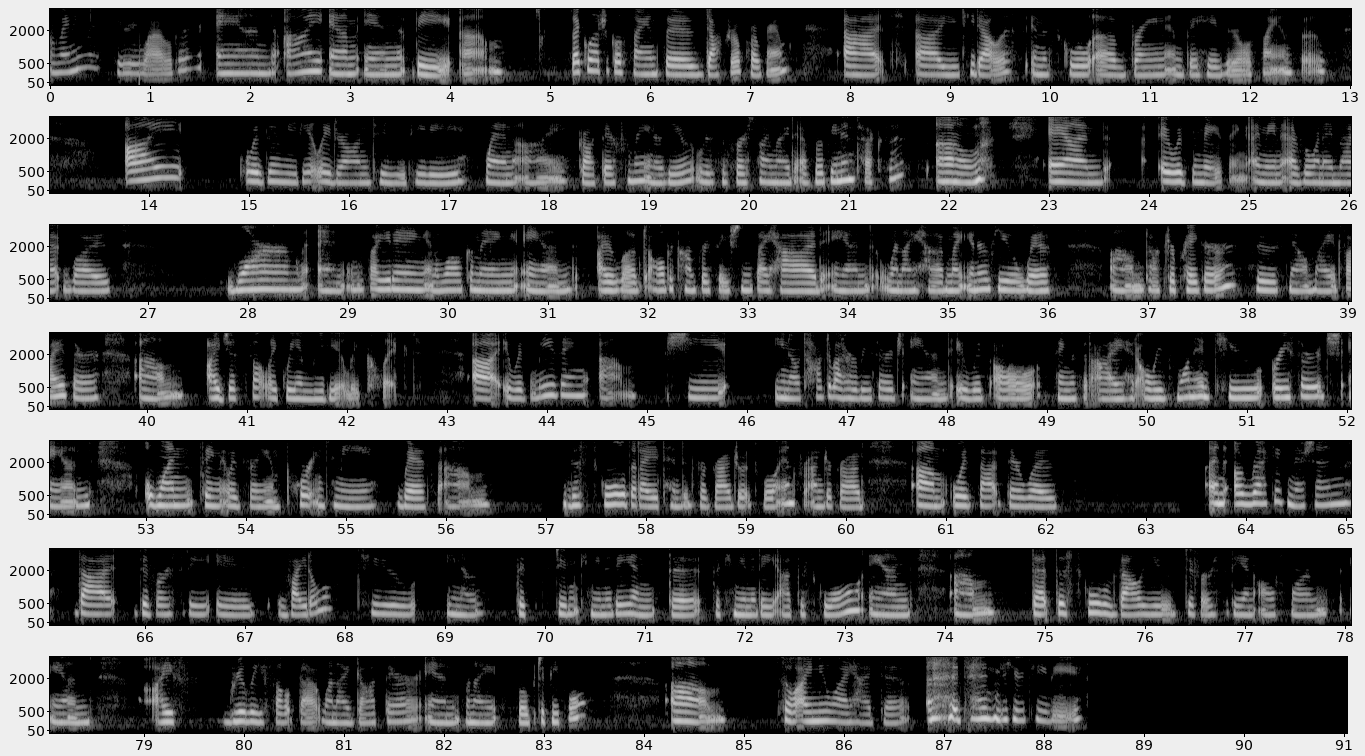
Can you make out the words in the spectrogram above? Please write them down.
My name is Siri Wilder, and I am in the um, Psychological Sciences doctoral program at uh, UT Dallas in the School of Brain and Behavioral Sciences. I was immediately drawn to UTD when I got there for my interview. It was the first time I'd ever been in Texas, um, and it was amazing. I mean, everyone I met was warm and inviting and welcoming and I loved all the conversations I had and when I had my interview with um, Dr. Prager, who's now my advisor, um, I just felt like we immediately clicked. Uh, it was amazing. Um, she, you know, talked about her research, and it was all things that I had always wanted to research. And one thing that was very important to me with um, the school that I attended for graduate school and for undergrad um, was that there was an, a recognition that diversity is vital to you know the student community and the the community at the school and um, that the school valued diversity in all forms. And I f- really felt that when I got there and when I spoke to people. Um, so I knew I had to attend UTD.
